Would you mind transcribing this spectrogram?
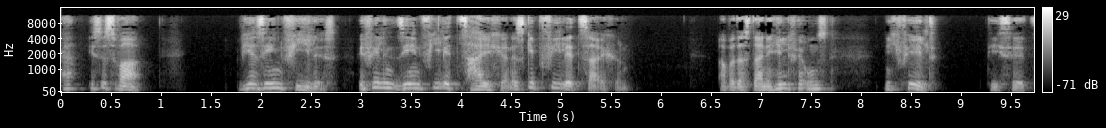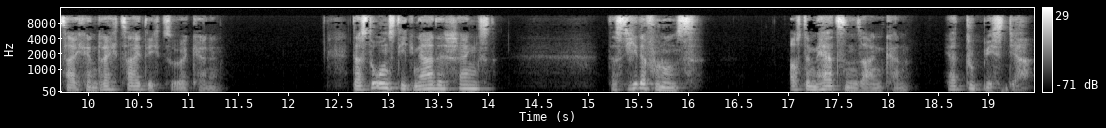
Ja, ist es wahr? Wir sehen vieles. Wir sehen viele Zeichen. Es gibt viele Zeichen. aber dass deine Hilfe uns nicht fehlt, diese Zeichen rechtzeitig zu erkennen. Dass du uns die Gnade schenkst, dass jeder von uns aus dem Herzen sagen kann, ja, du bist ja,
